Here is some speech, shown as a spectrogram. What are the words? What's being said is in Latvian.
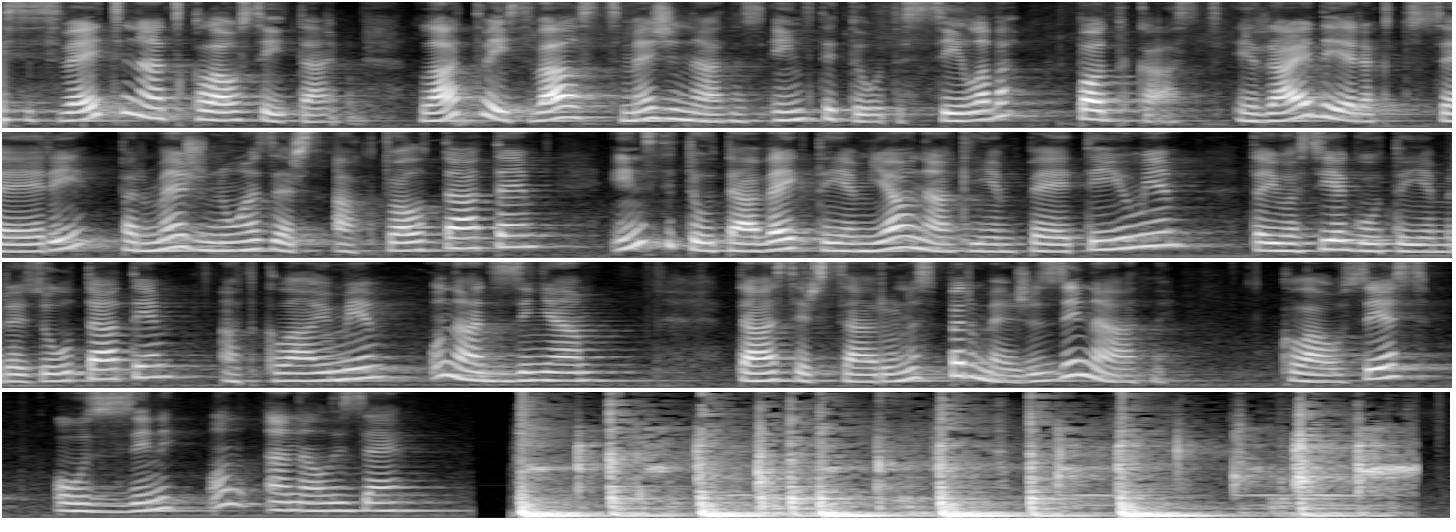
Esi sveicināts klausītāji! Latvijas Valsts Mežģinātnes institūta Silava podkāsts ir raidierakstu sērija par meža nozares aktualitātēm, institūtā veiktajiem jaunākajiem pētījumiem, tajos iegūtajiem rezultātiem, atklājumiem un atziņām. Tās ir sarunas par meža zinātni. Klausies, uzzini un analizē.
